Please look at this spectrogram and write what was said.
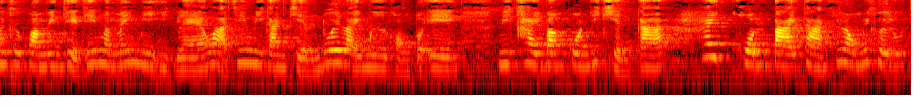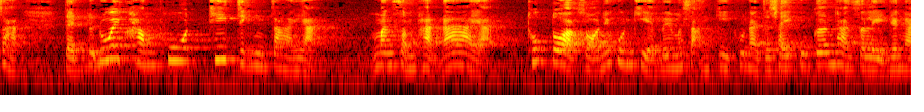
มันคือความวินเทจที่มันไม่มีอีกแล้วอะที่มีการเขียนด้วยลายมือของตัวเอง มีใครบางคนที่เขียนการ์ดให้คนปลายทางที่เราไม่เคยรู้จัก แต่ด้วยคำพูดที่จริงใจอะมันสัมผัสได้อะทุกตัวอักษรที่คุณเขียนเป็นภาษาอังกฤษ คุณอาจจะใช้ Google Translate ยังไง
